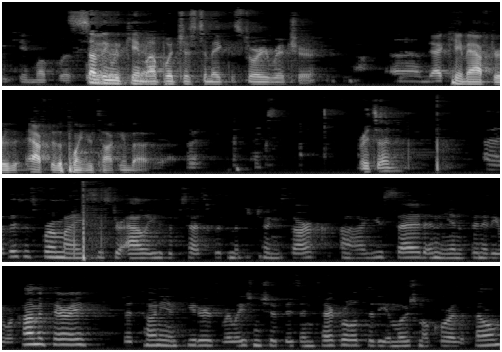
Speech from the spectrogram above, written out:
we came up with Something we came yeah. up with just to make the story richer. Um, that came after the, after the point you're talking about. Right side. Uh, this is from my sister Allie, who's obsessed with Mr. Tony Stark. Uh, you said in the Infinity War commentary that Tony and Peter's relationship is integral to the emotional core of the film.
